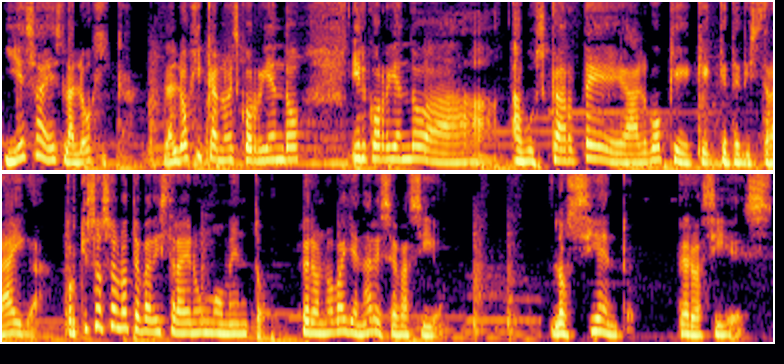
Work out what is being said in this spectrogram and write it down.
Y esa es la lógica. La lógica no es corriendo, ir corriendo a, a buscarte algo que, que, que te distraiga, porque eso solo te va a distraer un momento, pero no va a llenar ese vacío. Lo siento, pero así es.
